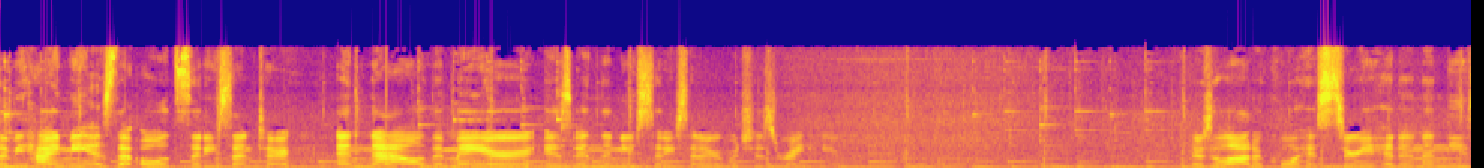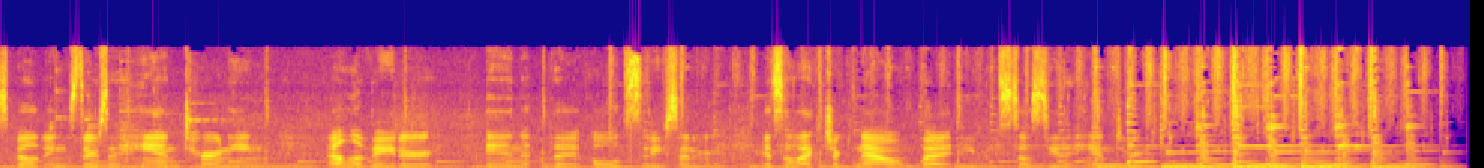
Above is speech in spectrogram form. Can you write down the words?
So behind me is the old city center, and now the mayor is in the new city center, which is right here. There's a lot of cool history hidden in these buildings. There's a hand-turning elevator in the old city center. It's electric now, but you can still see the hand turn.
